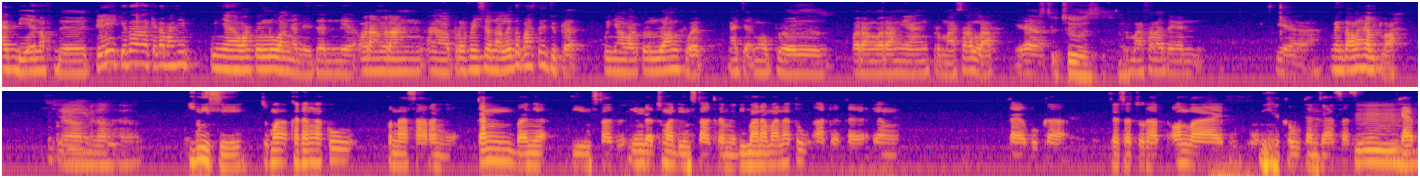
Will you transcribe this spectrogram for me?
at the end of the day kita kita masih punya waktu luang kan ya dan ya orang-orang eh, profesional itu pasti juga punya waktu luang buat ngajak ngobrol orang-orang yang bermasalah ya setuju, setuju. bermasalah dengan ya mental health lah seperti ya itu. mental health Ini sih, cuma kadang aku penasaran ya. Kan banyak di Instagram, ya nggak cuma di Instagram ya, di mana-mana tuh ada kayak yang kayak buka jasa curhat online. Iya, kok bukan jasa sih. Hmm. Kayak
